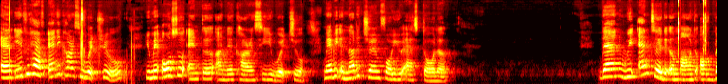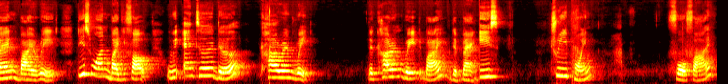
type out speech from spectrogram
And if you have any currency word too, you may also enter under currency word too. Maybe another term for US dollar. Then we enter the amount of bank buy rate. This one by default, we enter the current rate. The current rate by the bank is 3.45.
